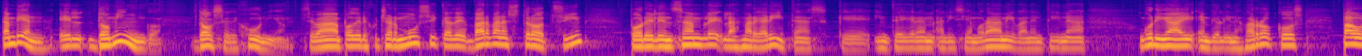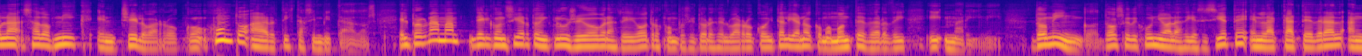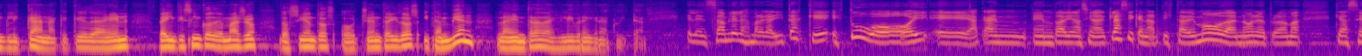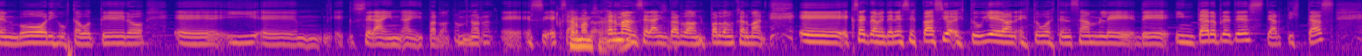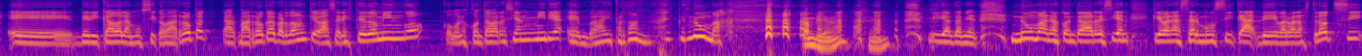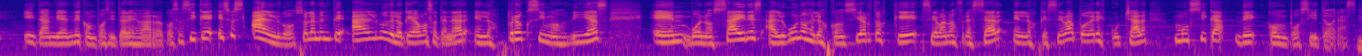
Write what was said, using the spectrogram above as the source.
También el domingo 12 de junio se va a poder escuchar música de Bárbara Strozzi por el ensamble Las Margaritas que integran Alicia Morán y Valentina Gurigay en violines barrocos, Paula Sadovnik en cello barroco, junto a artistas invitados. El programa del concierto incluye obras de otros compositores del barroco italiano como Monteverdi y Marini. Domingo, 12 de junio a las 17 en la Catedral Anglicana, que queda en 25 de mayo 282 y también la entrada es libre y gratuita el ensamble Las Margaritas que estuvo hoy eh, acá en, Radio Nacional Clásica, en Artista de Moda, ¿no? en el programa que hacen Boris, Gustavo Otero eh, y eh, Serain, perdón, eh, sí, exacto, Germán Serain, perdón, perdón, Germán. exactamente, en ese espacio estuvieron, estuvo este ensamble de intérpretes, de artistas, dedicado a la música barroca, barroca, perdón, que va a ser este domingo como nos contaba recién Miriam, eh, ay, perdón, Numa. También, sí. Miriam también. Numa nos contaba recién que van a hacer música de Bárbara Strozzi y también de compositores barrocos. Así que eso es algo, solamente algo de lo que vamos a tener en los próximos días en Buenos Aires, algunos de los conciertos que se van a ofrecer en los que se va a poder escuchar música de compositoras.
